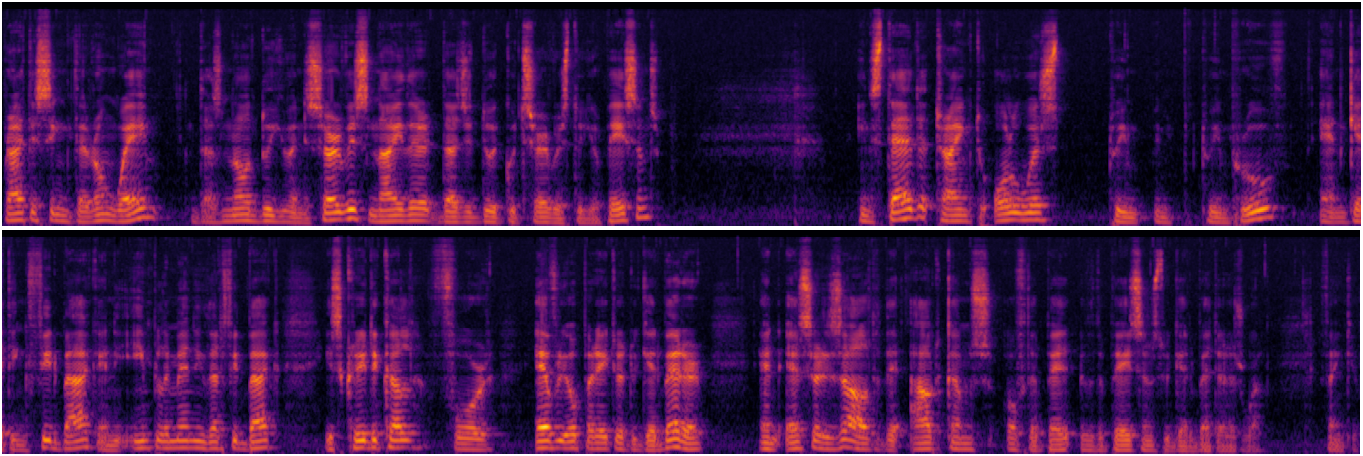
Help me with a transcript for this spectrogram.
practicing the wrong way does not do you any service, neither does it do a good service to your patients. Instead, trying to always to, to improve and getting feedback and implementing that feedback is critical for every operator to get better and as a result the outcomes of the, of the patients to get better as well. Thank you.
